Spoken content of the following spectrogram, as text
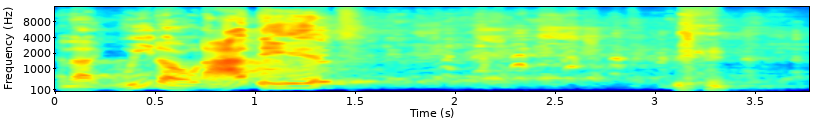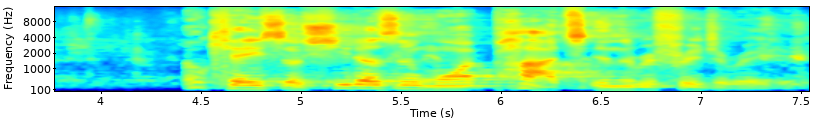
And like, We don't, I did. okay, so she doesn't want pots in the refrigerator.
